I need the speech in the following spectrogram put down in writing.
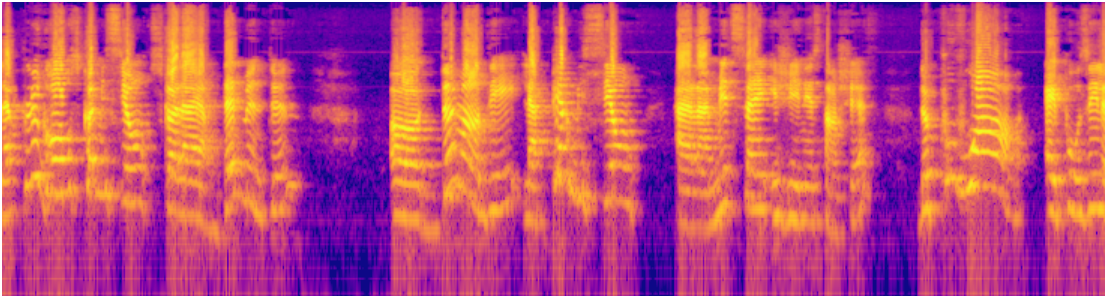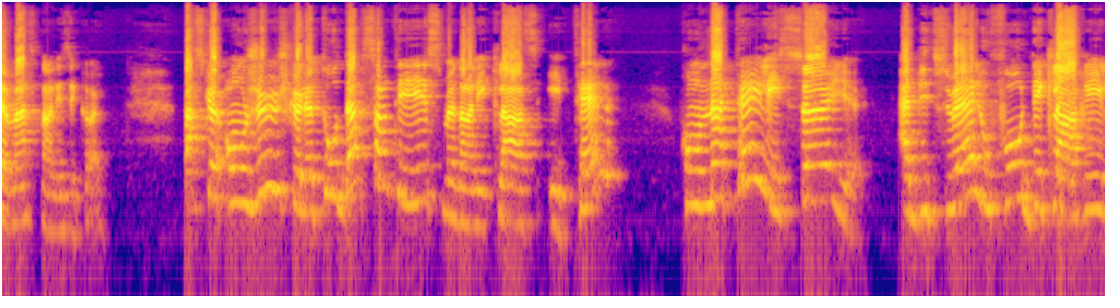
la plus grosse commission scolaire d'Edmonton a demandé la permission à la médecin hygiéniste en chef de pouvoir imposer le masque dans les écoles. Parce qu'on juge que le taux d'absentéisme dans les classes est tel qu'on atteint les seuils habituels où il faut déclarer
